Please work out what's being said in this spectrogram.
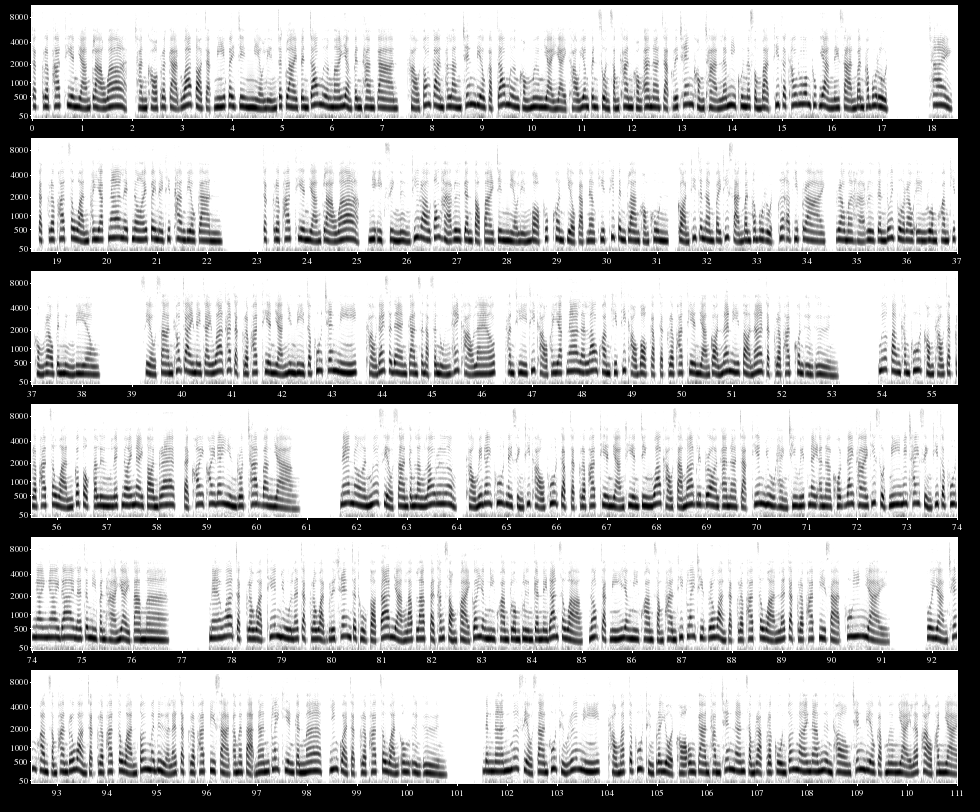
จักรพรรดิเทียนหยางกล่าวว่า ฉันขอประกาศว่าต่อจากนี้ไปจินเหนียวหลินจะกลายเป็นเจ้าเมืองไม้อย่างเป็นทางการ เขาต้องการพลังเช่นเดียวกับเจ้าเมืองของเมืองใหญ่ๆ เขายังเป็นส่วนสำคัญของอาณาจักรริเช่นของฉันและมีคุณสมบัติที่จะเข้าร่วมทุกอย่างในศาลบรรพบุรุษ ใช่ จักรพรรดิสวรรค์พยักหน้าเล็กน้อยไปในทิศทางเดียวกัน จักรพรรดิเทียนหยางกล่าวว่า มีอีกสิ่งหนึ่งที่เราต้องหารือกันต่อไปจินเหนียวหลินบอกทุกคนเกี่ยวกับแนวคิดที่เป็นกลางของคุณ ก่อนที่จะนำไปที่ศาลบรรพบุรุษเพื่ออภิปราย เรามาหารือกันด้วยตัวเราเองรวมความคิดของเราเป็นหนึ่งเดียว เสี่ยวซานเข้าใจในใจว่าถ้าจักรพรรดิเทียนหยางยินดีจะพูดเช่นนี้ เขาได้แสดงการสนับสนุนให้เขาแล้ว ทันทีที่เขาพยักหน้าและเล่าความคิดที่เขาบอกกับจักรพรรดิเทียนหยางก่อนหน้านี้ต่อหน้าจักรพรรดิคนอื่น ๆเมื่อฟังคำพูดของเขาจักรพรรดิสวรรค์ก็ตกตะลึงเล็กน้อยในตอนแรก แต่ค่อยๆได้ยินรสชาติบางอย่าง แน่นอนเมื่อเสี่ยวซานกำลังเล่าเรื่อง เขาไม่ได้พูดในสิ่งที่เขาพูดกับจักรพรรดิเทียนหยางเทียนจริงว่าเขาสามารถลิดรอนอาณาจักรเทียนยูแห่งชีวิตในอนาคตได้ท้ายที่สุดนี่ไม่ใช่สิ่งที่จะพูดง่าย ๆ ได้ และจะมีปัญหาใหญ่ตามมา แม้ว่าจักรวรรดิเทียนยูและจักรวรรดิบริเชนจะถูกต่อต้านอย่างลับๆ แต่ทั้งสองฝ่ายก็ยังมีความกลมกลืนกันในด้านสว่าง นอกจากนี้ยังมีความสัมพันธ์ที่ใกล้ชิดระหว่างจักรพรรดิสวรรค์และจักรพรรดิปีศาจผู้ยิ่งใหญ่ ตัวอย่างเช่นความสัมพันธ์ระหว่างจักรพรรดิสวรรค์ต้นมะเดื่อและจักรพรรดิปีศาจอมตะนั้นใกล้เคียงกันมาก ยิ่งกว่าจักรพรรดิสวรรค์องค์อื่น ๆ ดังนั้นเมื่อเสี่ยวซานพูดถึงเรื่องนี้ เขามักจะพูดถึงประโยชน์ขององค์การทำเช่นนั้นสำหรับตระกูลต้นไม้น้ำเงินทอง เช่นเดียวกับเมืองใหญ่และเผ่าพันธุ์ใหญ่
